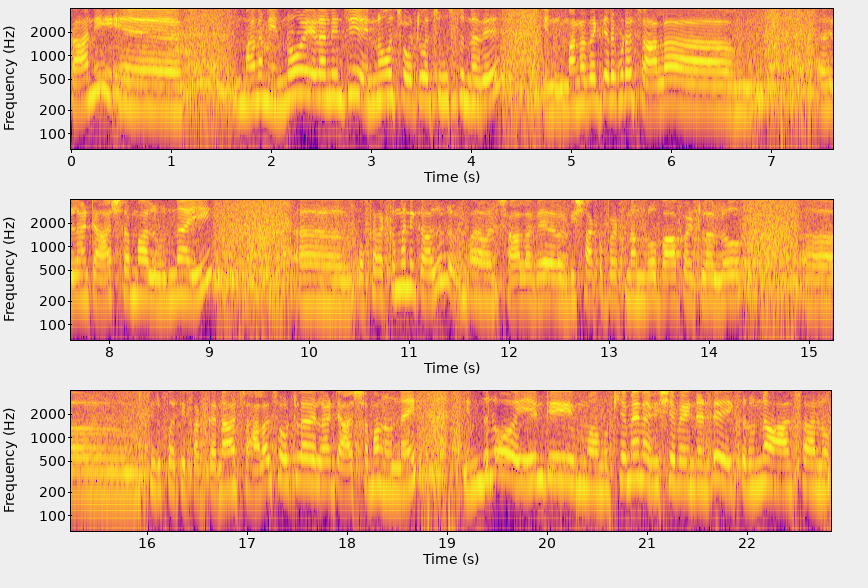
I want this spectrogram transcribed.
కానీ మనం ఎన్నో ఏళ్ళ నుంచి ఎన్నో చోట్ల చూస్తున్నదే. మన దగ్గర కూడా చాలా ఇలాంటి ఆశ్రమాలు ఉన్నాయి. ఒక రకమని కాదు చాలా వేరే విశాఖపట్నంలో బాపట్లలో తిరుపతి పక్కన చాలా చోట్ల ఇలాంటి ఆశ్రమాలు ఉన్నాయి. ఇందులో ఏంటి మ- ముఖ్యమైన విషయం ఏంటంటే ఇక్కడున్న ఆసాను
